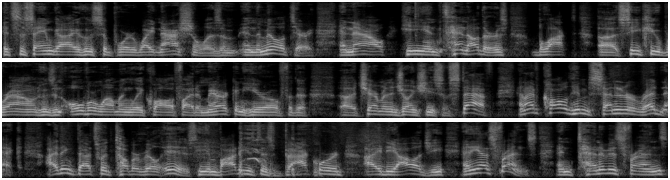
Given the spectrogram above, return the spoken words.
It's the same guy who supported white nationalism in the military. And now he and 10 others blocked uh, CQ Brown, who's an overwhelmingly qualified American hero for the uh, chairman of the Joint Chiefs of Staff. And I've called him Senator Redneck. I think that's what Tuberville is. He embodies this backward ideology and he has friends. And 10 of his friends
